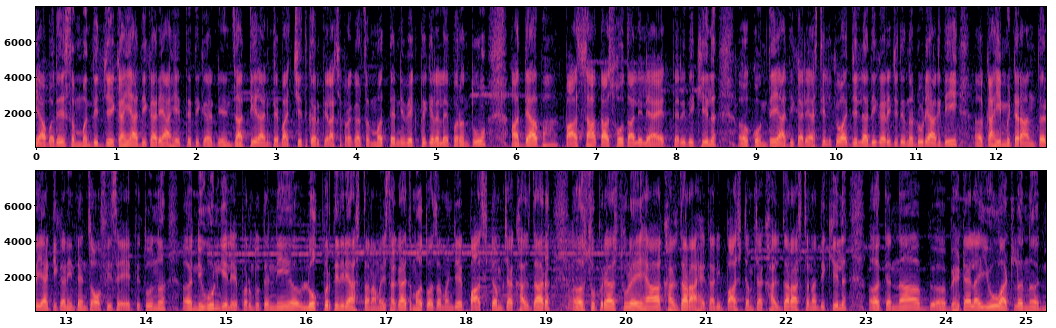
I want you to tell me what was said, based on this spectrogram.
यामध्ये संबंधित जे काही अधिकारी आहेत ते तिकडे जातील आणि ते बातचीत करतील अशा प्रकारचं मत त्यांनी व्यक्त केलेलं आहे. परंतु अद्याप पाच सहा तास होत आलेले आहेत तरी देखील कोणतेही अधिकारी असतील किंवा जिल्हाधिकारी जितेंद्र डुडे अगदी काही मीटर अंतर या ठिकाणी त्यांचं ऑफिस आहे. तिथून निघून गेले. परंतु त्यांनी लोक लोकप्रतिनिधी असताना म्हणजे सगळ्यात महत्त्वाचं म्हणजे पाच टर्मच्या खासदार सुप्रिया सुळे ह्या खासदार आहेत. आणि पाच टर्मच्या खासदार असताना देखील त्यांना भेटायला येऊ वाटलं न न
